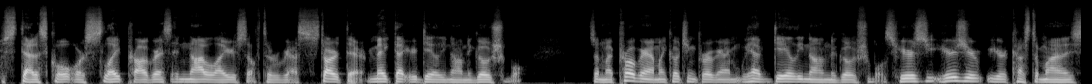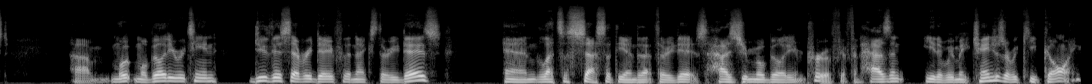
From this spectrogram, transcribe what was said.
status quo or slight progress and not allow yourself to regress. Start there. Make that your daily non-negotiable. So in my program, my coaching program, we have daily non-negotiables. Here's here's your your customized um, mobility routine. Do this every day for the next 30 days, and let's assess at the end of that 30 days has your mobility improved. If it hasn't, either we make changes or we keep going.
